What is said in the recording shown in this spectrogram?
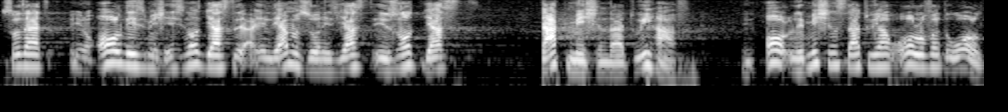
so that you know all these missions. It's not just in the Amazon. It's just it's not just that mission that we have. In all the missions that we have all over the world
